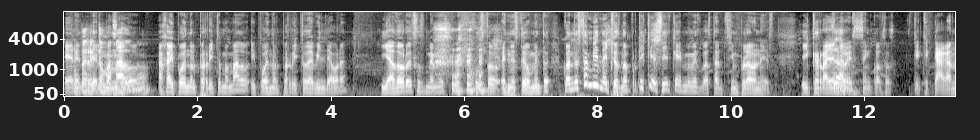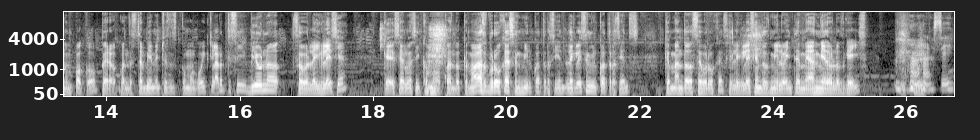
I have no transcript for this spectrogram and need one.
era Un perrito del mamado, pasado. ¿no? Ajá, y ponen al perrito mamado y ponen al perrito débil de ahora. Y adoro esos memes justo en este momento. Cuando están bien hechos, ¿no? Porque hay que decir que hay memes bastante simplones y que rayan a veces en cosas que, que cagan un poco. Pero cuando están bien hechos es como, güey, claro que sí. Vi uno sobre la iglesia que decía algo así como cuando quemabas brujas en 1400, la iglesia en 1400, queman 12 brujas y la iglesia en 2020 me dan miedo los gays. sí.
